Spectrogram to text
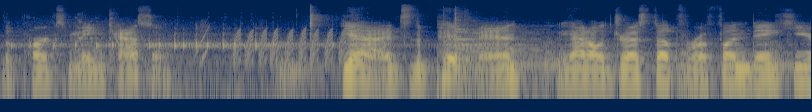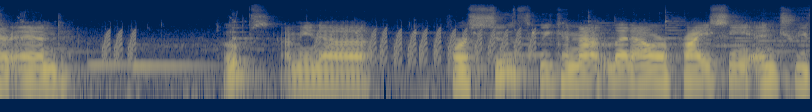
the park's main castle. Yeah, it's the pit, man. We got all dressed up for a fun day here and... Oops, I mean, uh... Forsooth, we cannot let our pricey entry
